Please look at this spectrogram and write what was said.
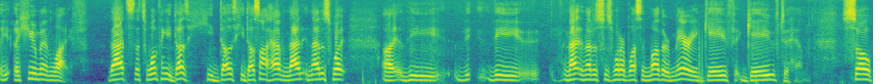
a, a, human life. That's that's one thing he does. He does he does not have, and that and that is what uh, the the the and that and that is what our Blessed Mother Mary gave gave to him. So.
